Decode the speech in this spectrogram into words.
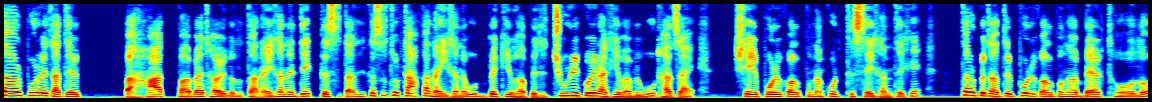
তারপরে তাদের হাত পা ব্যথা হয়ে গেল, তারা এখানে দেখতেছে, তাদের কাছে তো টাকা নাই এখানে, উঠবে কীভাবে যে চুরি করে কীভাবে উঠা যায়, সেই পরিকল্পনা করতেছে এখান থেকে। তারপরে তাদের পরিকল্পনা ব্যর্থ হলো,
